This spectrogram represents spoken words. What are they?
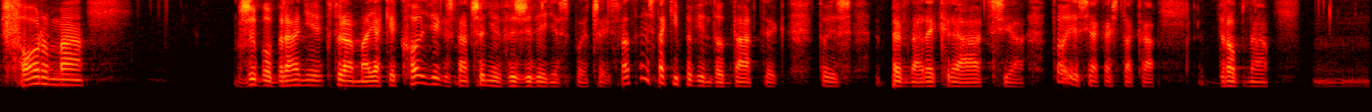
forma grzybobranie, która ma jakiekolwiek znaczenie wyżywienie społeczeństwa. To jest taki pewien dodatek, to jest pewna rekreacja, to jest jakaś taka drobna mm,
